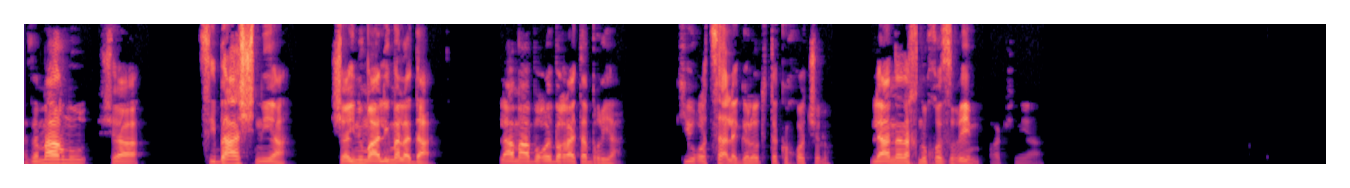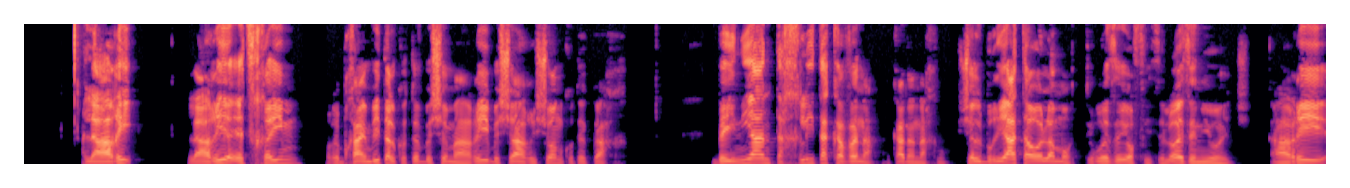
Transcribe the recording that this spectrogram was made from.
אז אמרנו שהסיבה השנייה שהיינו מעלים על הדעת, למה הבורא ברא את הבריאה? כי הוא רצה לגלות את הכוחות שלו. לאן אנחנו חוזרים? רק שנייה. לארי, לארי עץ חיים. רב חיים ויטל כותב בשם הארי, בשער הראשון, כותב כך: בעניין תכלית הכוונה, כאן אנחנו, של בריאת העולמות, תראו איזה יופי, זה לא איזה ניו אייג'. הארי,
